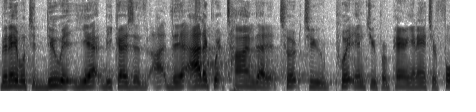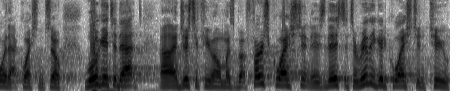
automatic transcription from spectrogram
been able to do it yet because of uh, the adequate time that it took to put into preparing an answer for that question. So we'll get to that uh, in just a few moments. But first question is this it's a really good question, too.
